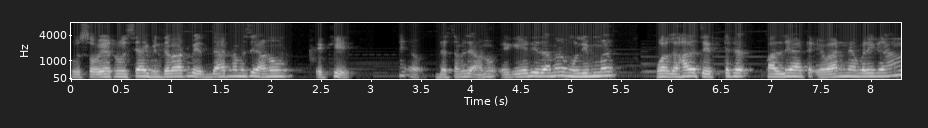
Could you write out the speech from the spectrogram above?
සොය රුසියා බිඳවට එදදාර නමසේ අනු එකේ. දසමස අනු එකේදී තම මුලින්ම ඔ ගහල තෙට්ටක පල්ලයාට එවන්න ඇමරිකාව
